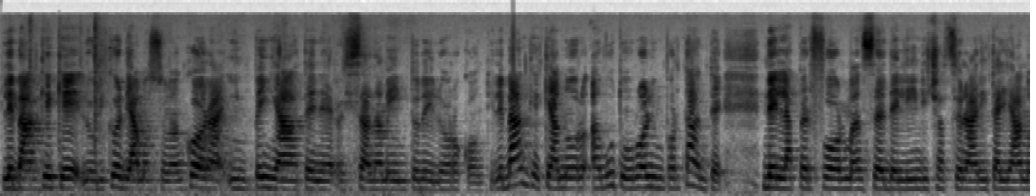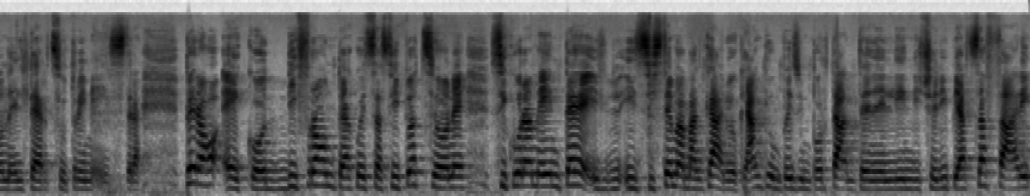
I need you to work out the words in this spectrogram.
Le banche che, lo ricordiamo, sono ancora impegnate nel risanamento dei loro conti. Le banche che hanno avuto un ruolo importante nella performance dell'indice azionario italiano nel terzo trimestre. Però ecco, di fronte a questa situazione sicuramente il, il sistema bancario, che ha anche un peso importante nell'indice di Piazza Affari,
